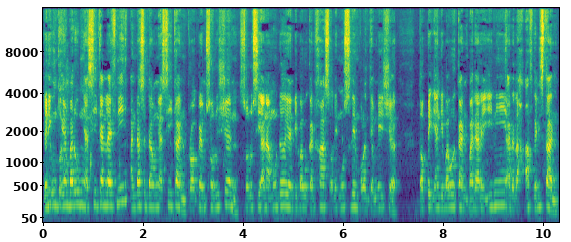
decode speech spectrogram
Jadi untuk yang baru menyaksikan live ni, anda sedang menyaksikan program Solution, solusi anak muda yang dibawakan khas oleh Muslim Volunteer Malaysia. Topik yang dibawakan pada hari ini adalah Afghanistan,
